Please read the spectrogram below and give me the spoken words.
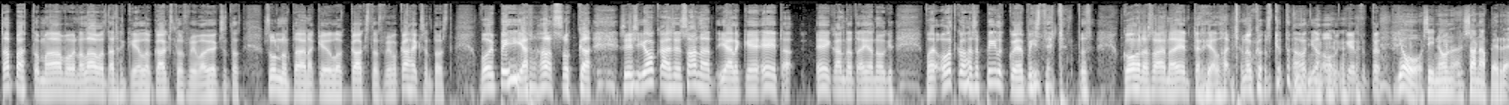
Tapahtuma avoinna lauantaina kello 12-19, sunnuntaina kello 12-18. Voi pihja rassukka. Siis jokaisen sanan jälkeen ei, ta- ei kannata ihan oikein. Vai ootkohan se pilkkuja pistettä tuossa kohdassa aina enteriä laittanut, koska tämä on ihan oikeasti. Joo, siinä on sana per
